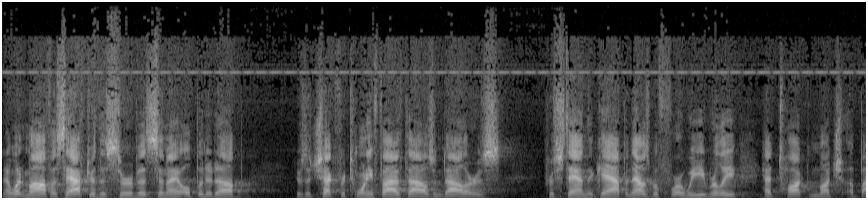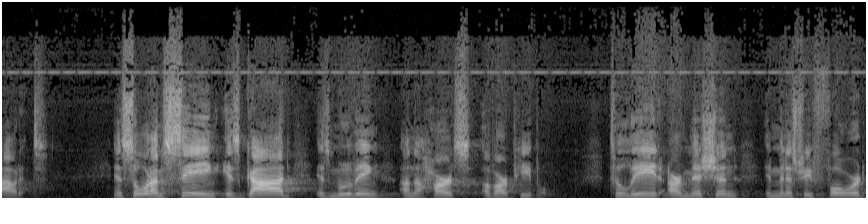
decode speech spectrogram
And I went in my office after the service and I opened it up. There was a check for $25,000 for Stand the Gap. And that was before we really had talked much about it. And so what I'm seeing is God is moving on the hearts of our people to lead our mission and ministry forward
